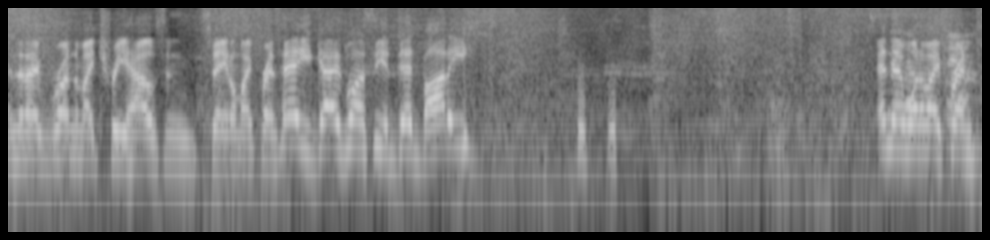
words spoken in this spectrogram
And then I run to my tree house and say to my friends, "Hey, you guys want to see a dead body?" and then one of my friends,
